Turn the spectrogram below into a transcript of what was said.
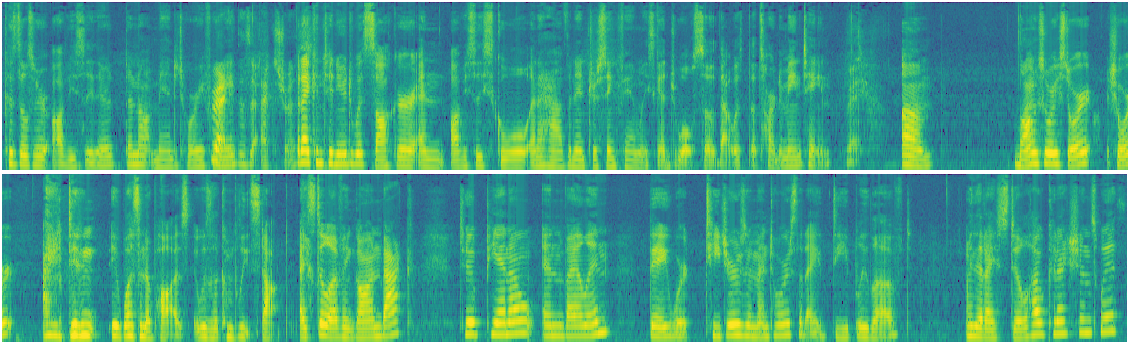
because those are obviously they're they're not mandatory for right, me. those are extras. But I continued with soccer and obviously school and I have an interesting family schedule, so that was that's hard to maintain. right. Um long story short, short, I didn't it wasn't a pause. It was a complete stop. I still haven't gone back to piano and violin. They were teachers and mentors that I deeply loved and that I still have connections with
